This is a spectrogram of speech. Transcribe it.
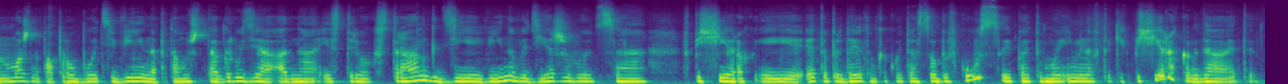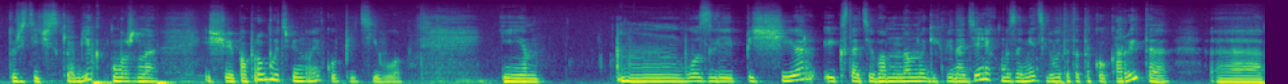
можно попробовать вина, потому что Грузия одна из трех стран, где вина выдерживаются пещерах, и это придает им какой-то особый вкус, и поэтому именно в таких пещерах, когда это туристический объект, можно еще и попробовать вино и купить его. И возле пещер, и, кстати, вам на многих винодельнях мы заметили вот это такое корыто, Э,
